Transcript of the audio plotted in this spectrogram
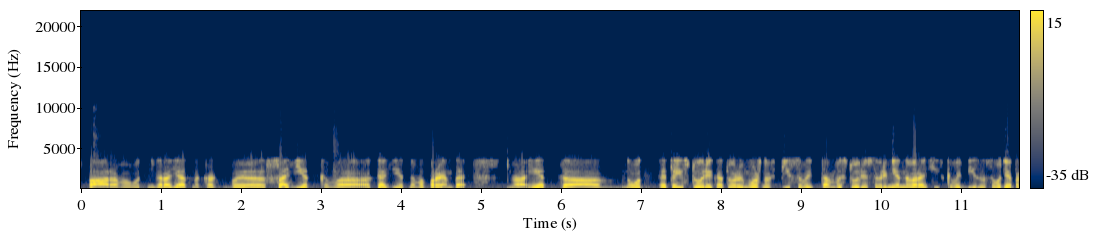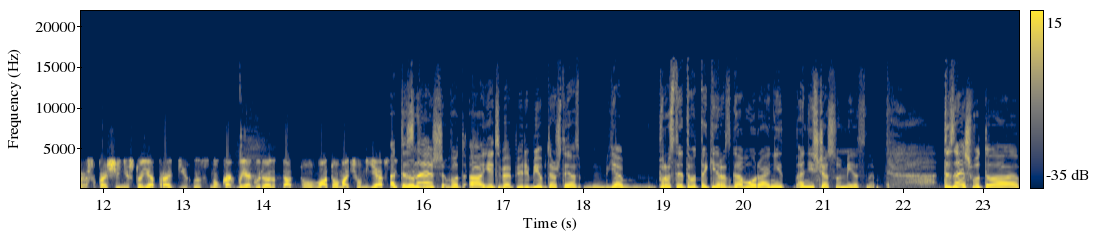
старого, вот невероятно как бы советского газетного бренда, это, ну, вот, это история, которую можно вписывать там, в историю современного российского бизнеса. Вот я прошу прощения, что я про бизнес, ну, как бы я говорю о, о, том, о том, о чем я всегда... А ты знаешь, вот а, я тебя перебью, потому что я, я... Просто это вот такие разговоры, они, они сейчас уместны. Ты знаешь, вот а,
